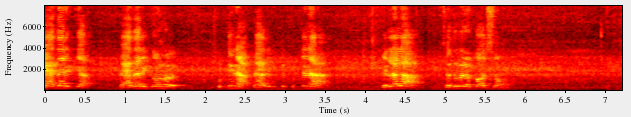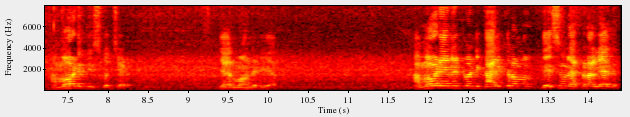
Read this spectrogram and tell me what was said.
పేదరిక పేదరికంలో పుట్టిన పేదరికి పుట్టిన పిల్లల చదువుల కోసం అమ్మఒడి తీసుకొచ్చాడు జగన్మోహన్ రెడ్డి గారు. అమ్మఒడి అనేటువంటి కార్యక్రమం దేశంలో ఎక్కడా లేదు.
